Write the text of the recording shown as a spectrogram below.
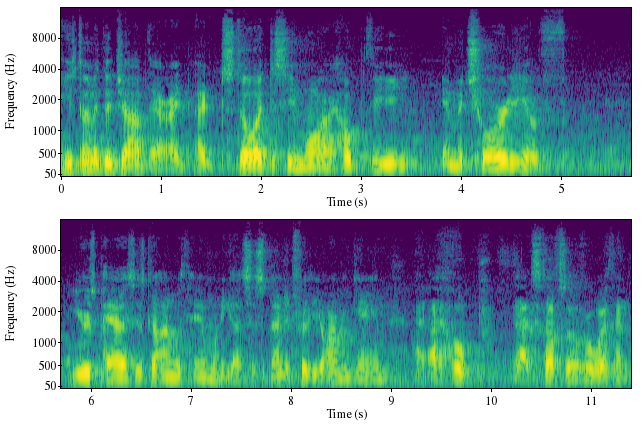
he's done a good job there. I'd, I'd still like to see more. I hope the immaturity of years past is gone with him when he got suspended for the Army game. I, I hope that stuff's over with, and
